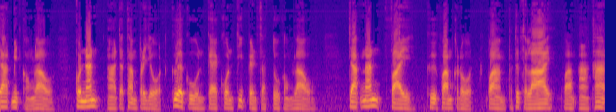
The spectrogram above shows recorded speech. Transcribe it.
ญาติมิตรของเรา คนนั้นอาจจะทำประโยชน์เกื้อกูลแก่คนที่เป็นศัตรูของเรา จากนั้นไฟคือความโกรธ ความประทุษร้าย ความอาฆาต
